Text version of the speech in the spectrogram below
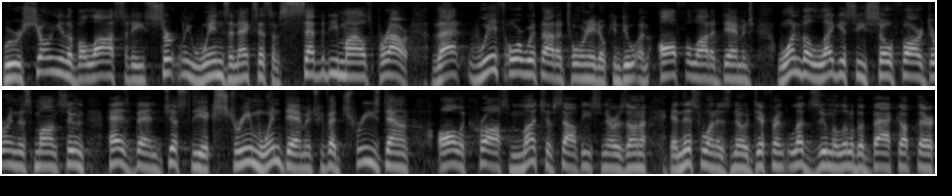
We were showing you the velocity, certainly winds in excess of 70 miles per hour. That, with or without a tornado, can do an awful lot of damage. One of the legacies so far during this monsoon has been just the extreme wind damage. We've had trees down all across much of southeastern Arizona, and this one is no different. Let's zoom a little bit back up there.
